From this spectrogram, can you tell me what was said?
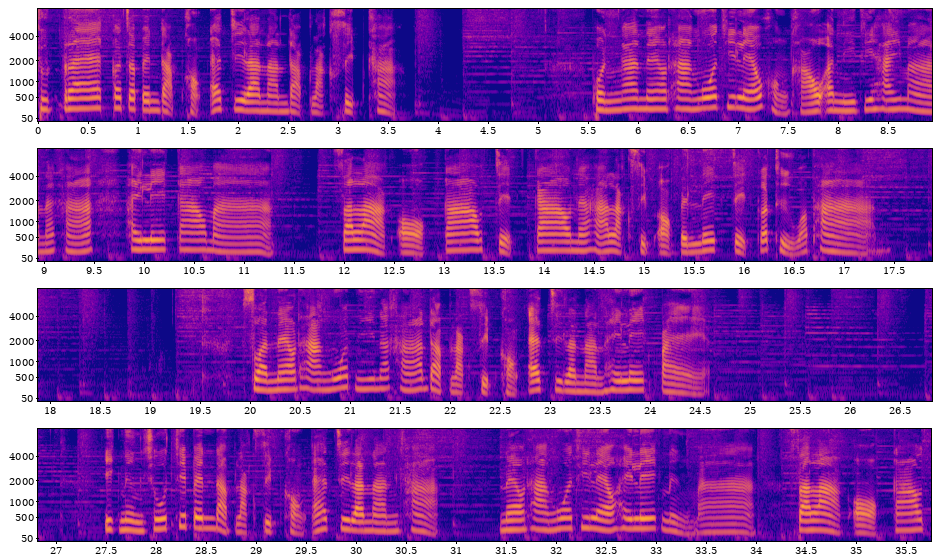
ชุดแรกก็จะเป็นดับของแอดจิรานันดับหลักสิบค่ะ ผลงานแนวทางงวดที่แล้วของเขาอันนี้ที่ให้มานะคะ ให้เลข 9 มา สลากออก 979 นะคะ หลัก 10 ออกเป็นเลข 7 ก็ถือว่าผ่าน ส่วนแนวทางงวดนี้นะคะ ดับหลัก 10 ของแอดจิรนันให้เลข 8 อีกหนึ่งชุดที่เป็นดับหลัก10ของแอดจิรนันค่ะ แนวทางงวดที่แล้วให้เลข1มา สลากออก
